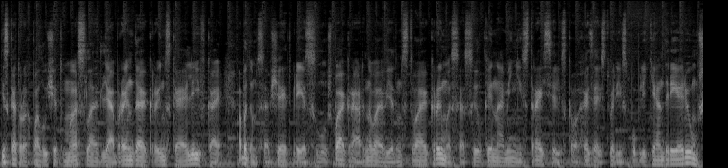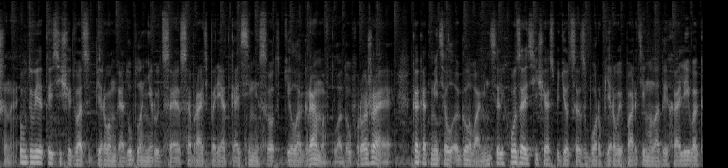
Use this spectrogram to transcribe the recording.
из которых получат масло для бренда «Крымская оливка». Об этом сообщает пресс-служба аграрного ведомства Крыма со ссылкой на министра сельского хозяйства республики Андрея Рюмшина. В 2021 году планируется собрать порядка 700 килограммов плодов урожая. Как отметил глава Минсельхоза, сейчас ведется сбор первой партии молодых оливок,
